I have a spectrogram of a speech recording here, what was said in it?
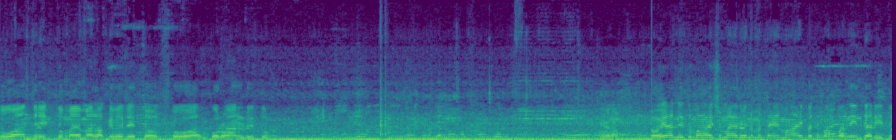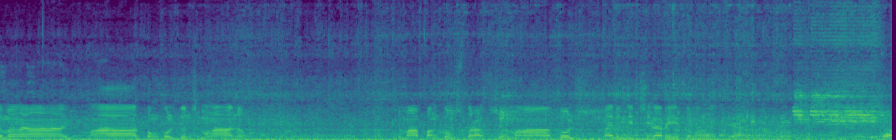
200 to may malaki ba dito? To 400 to. Kaya lang. So yan ito mga isa mayroon naman tayong mga iba't ibang paninda dito mga mga tungkol dun sa mga ano sa mga pang construction, mga tools. Mayroon din sila rito mga yan. Dito.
